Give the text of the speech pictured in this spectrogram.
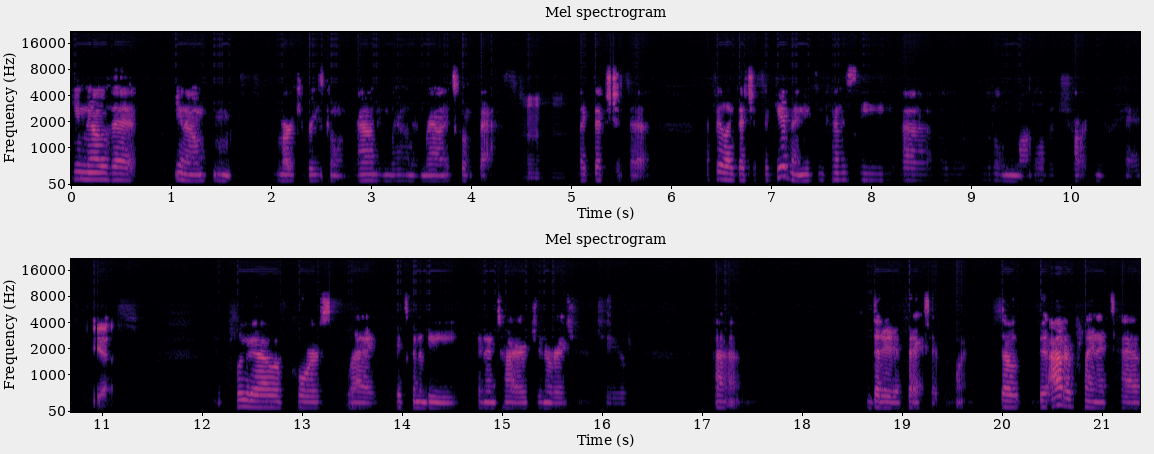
you know that you know Mercury's going round and round and round. It's going fast. hmm Like that's just a. I feel like that's just a given. You can kind of see uh, a little model of a chart in your head. Yes. And Pluto, of course, like it's going to be an entire generation or two um, that it affects everyone. So the outer planets have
